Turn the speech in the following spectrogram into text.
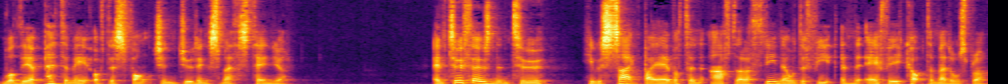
were the epitome of dysfunction during Smith's tenure. In 2002, he was sacked by Everton after a 3 0 defeat in the FA Cup to Middlesbrough.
